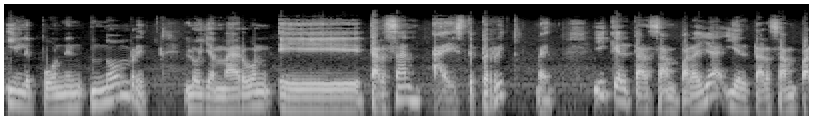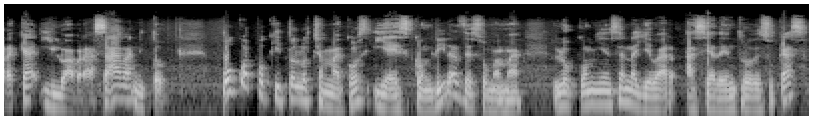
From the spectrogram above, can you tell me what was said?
y le ponen nombre. Lo llamaron eh, Tarzán a este perrito. Bueno, y que el Tarzán para allá y el Tarzán para acá y lo abrazaban y todo. Poco a poquito los chamacos y a escondidas de su mamá lo comienzan a llevar hacia adentro de su casa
